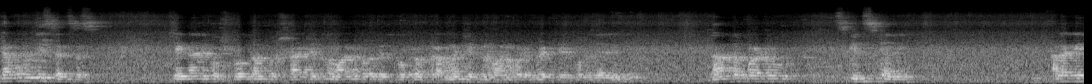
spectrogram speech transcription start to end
క్యాపబిలిటీ సెన్సెస్ చేయడానికి ఒక ప్రోగ్రామ్ కూడా స్టార్ట్ చేయడం వాళ్ళు కూడా రేపు ప్రోగ్రామ్ రమ్మని చెప్పిన వాళ్ళని కూడా ఇన్వైట్ చేయడం జరిగింది. దాంతోపాటు స్కిల్స్ కానీ అలాగే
